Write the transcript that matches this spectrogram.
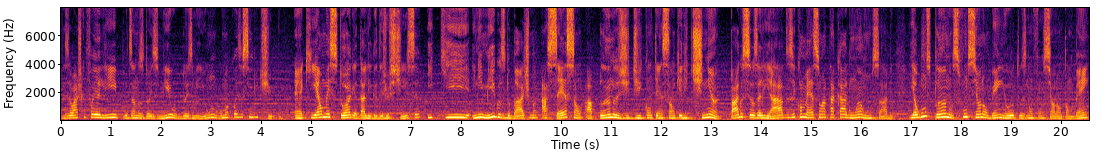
mas eu acho que foi ali pros anos 2000, 2001, alguma coisa assim do tipo. É que é uma história da Liga da Justiça e que inimigos do Batman acessam a planos de, de contenção que ele tinha para os seus aliados e começam a atacar um a um, sabe? E alguns planos funcionam bem, outros não funcionam tão bem.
